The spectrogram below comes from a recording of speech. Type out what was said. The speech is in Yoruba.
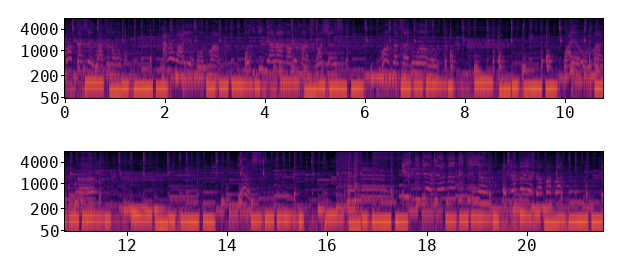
mọkàsí ewúrẹ́dì nù nara wà yẹ old man òjijì wíyàrá nọrí menstruations mọkàsí ẹnu wọ́n o wà yẹ old man.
